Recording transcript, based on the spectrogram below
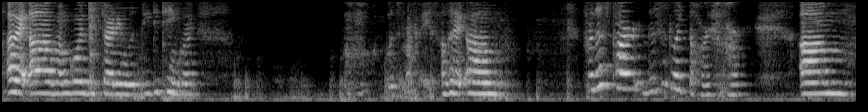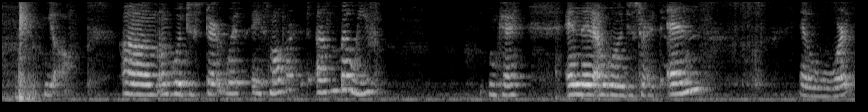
Okay, um, I'm going to be starting with the detangler. What's in my face? Okay, um, for this part, this is like the hardest part. Um, y'all. Um, I'm going to start with a small part of my weave. Okay, and then I'm going to start at the ends and work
